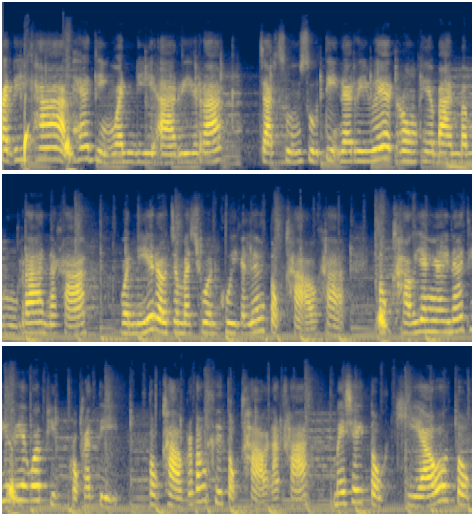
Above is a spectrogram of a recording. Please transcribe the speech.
วัสดีค่ะ แพทย์หญิงวันดีอารีรักษ์ จากศูนย์สูตินรีเวชโรงพยาบาลบำรุงราษนะคะ วันนี้เราจะมาชวนคุยกันเรื่องตกขาวค่ะ ตกขาวยังไงนะที่เรียกว่าผิดปกติ ตกขาวก็ต้องคือตกขาวนะคะ ไม่ใช่ตกเขียว ตก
